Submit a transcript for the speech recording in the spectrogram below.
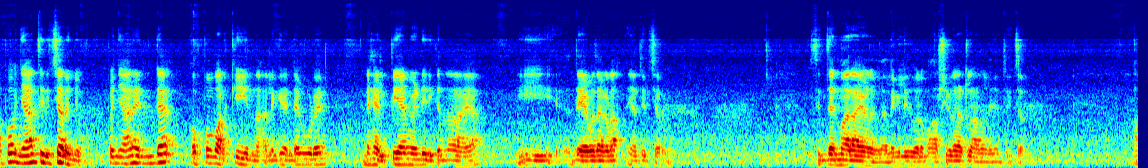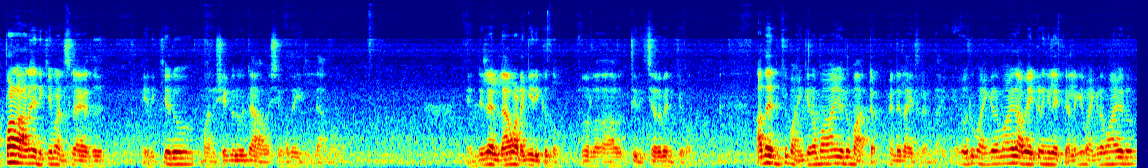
അപ്പോൾ ഞാൻ തിരിച്ചറിഞ്ഞു. അപ്പോൾ ഞാൻ എന്റെ ഒപ്പം വർക്ക് ചെയ്യുന്ന അല്ലെങ്കിൽ എന്റെ കൂടെ എന്നെ ഹെൽപ്പ് ചെയ്യാൻ വേണ്ടി ഇരിക്കുന്നതായ ഈ ദേവതകളെ ഞാൻ തിരിച്ചറിഞ്ഞു. സിദ്ധന്മാരായ ആളുകൾ അല്ലെങ്കിൽ ഇതുപോലെ മഹർഷികളായിട്ടുള്ള ആളുകൾ ഞാൻ തിരിച്ചറിഞ്ഞു. അപ്പോഴാണ് എനിക്ക് മനസ്സിലായത് എനിക്കൊരു മനുഷ്യഗുരുവിന്റെ ആവശ്യകത ഇല്ല എന്നുള്ളത്. എന്നിലെല്ലാം അടങ്ങിയിരിക്കുന്നു എന്നുള്ള ആ ഒരു തിരിച്ചറിവ് എനിക്ക് വന്നു. അതെനിക്ക് ഭയങ്കരമായൊരു മാറ്റം എന്റെ ലൈഫിലുണ്ടായി. ഒരു ഭയങ്കരമായൊരു അവേക്കണിങ്ങിലേക്ക് അല്ലെങ്കിൽ ഭയങ്കരമായൊരു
